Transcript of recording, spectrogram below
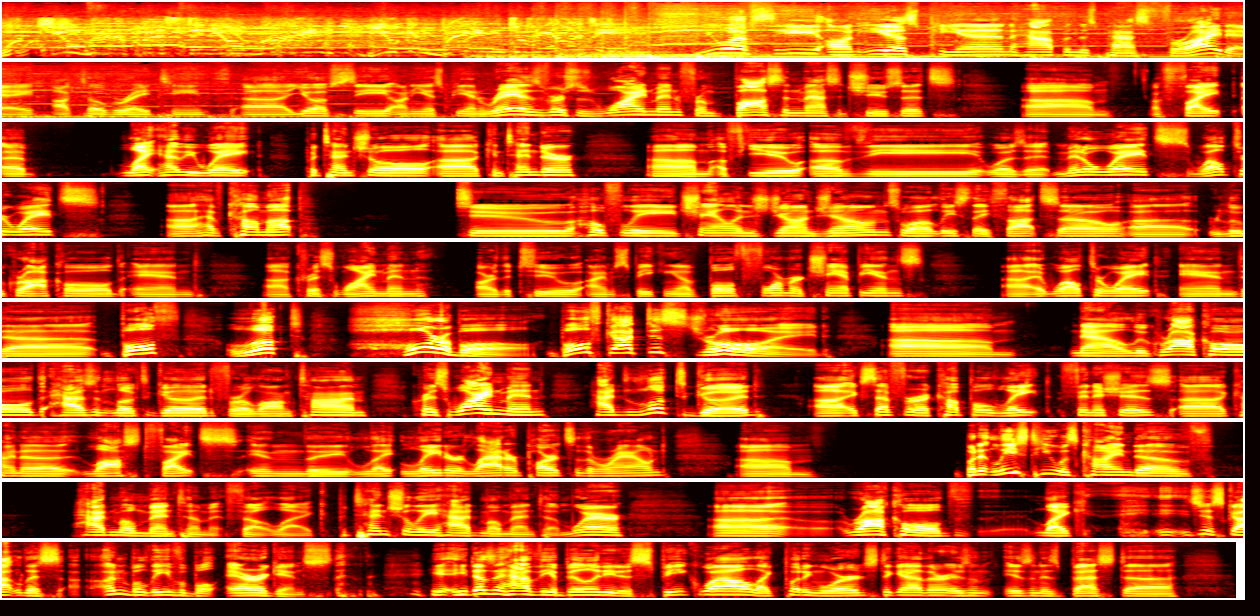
What you manifest in your mind, you can bring to reality. UFC on ESPN happened this past Friday, October 18th. Uh, UFC on ESPN Reyes versus Weidman from Boston, Massachusetts. Um, a fight, a light heavyweight potential uh, contender. Um, a few of the, was it, middleweights, welterweights uh, have come up to hopefully challenge Jon Jones. Well, at least they thought so. Uh, Luke Rockhold and uh, Chris Weidman are the two I'm speaking of. Both former champions uh, at welterweight, and uh, both looked horrible. Both got destroyed. Um, now, Luke Rockhold hasn't looked good for a long time. Chris Weidman had looked good, uh, except for a couple late finishes, uh, kind of lost fights in the la- later, latter parts of the round. Um, but at least he was kind of had momentum, it felt like. Potentially had momentum. Where uh, Rockhold, like, he just got this unbelievable arrogance. He he doesn't have the ability to speak well. Like putting words together isn't isn't his best uh,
